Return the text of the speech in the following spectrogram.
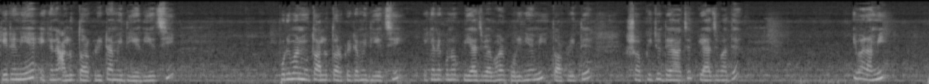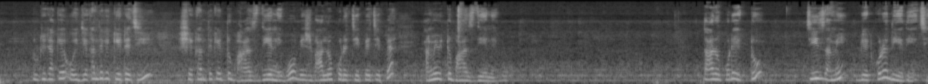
কেটে নিয়ে এখানে আলুর তরকারিটা আমি দিয়ে দিয়েছি। পরিমাণ মতো আলুর তরকারিটা আমি দিয়েছি। এখানে কোনো পেঁয়াজ ব্যবহার করিনি আমি, তরকারিতে সব কিছু দেওয়া আছে পেঁয়াজ বাদে। এবার আমি রুটিটাকে ওই যেখান থেকে কেটেছি সেখান থেকে একটু ভাঁজ দিয়ে নেব। বেশ ভালো করে চেপে চেপে আমি একটু ভাঁজ দিয়ে নেব। তার উপরে একটু চিজ আমি গ্রেট করে দিয়ে দিয়েছি।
